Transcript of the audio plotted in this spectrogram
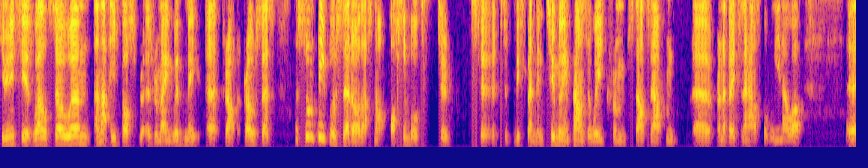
community as well. So um, and that ethos has remained with me uh, throughout the process. And some people have said, oh, that's not possible to to, to be spending two million pounds a week from starting out from uh, renovating a house. But you know what? Uh,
